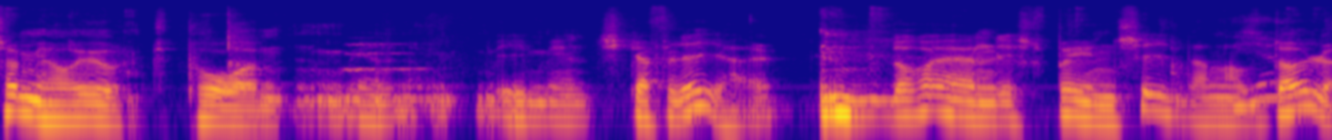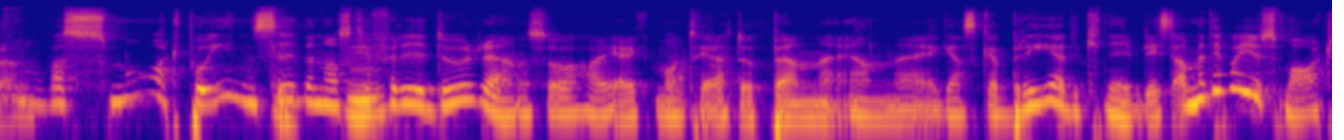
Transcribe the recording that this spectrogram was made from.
som jag har gjort på min, i min skafferi här. Då har jag en list på insidan av dörren. Vad smart. På insidan av Mm. skafferidörren så har Erik monterat upp en, en eh, ganska bred knivlist. Ja, men det var ju smart.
